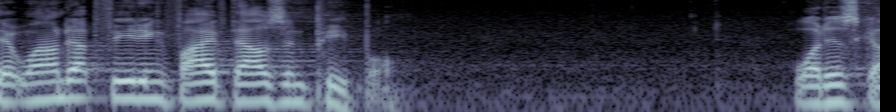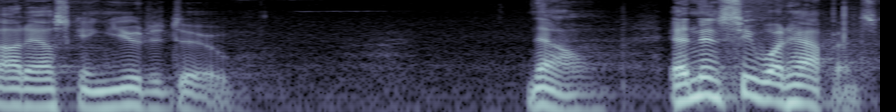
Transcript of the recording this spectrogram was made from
that wound up feeding 5,000 people. What is God asking you to do? Now, and then see what happens.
